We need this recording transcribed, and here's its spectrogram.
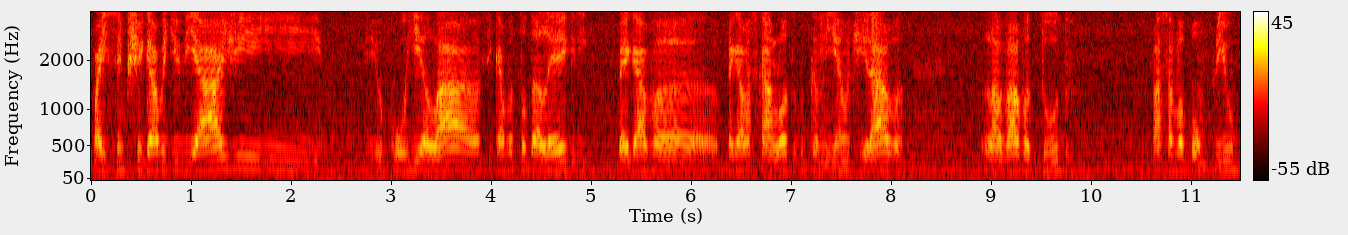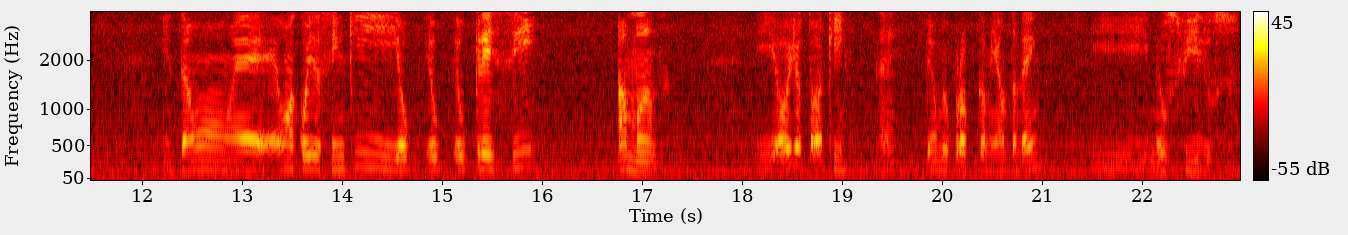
pai sempre chegava de viagem e eu corria lá, ficava todo alegre, pegava pegava as carlotas do caminhão, tirava, lavava tudo, passava bom brilho. Então é, é uma coisa assim que eu, eu, eu cresci amando. E hoje eu tô aqui, né? Tenho meu próprio caminhão também. E meus filhos,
